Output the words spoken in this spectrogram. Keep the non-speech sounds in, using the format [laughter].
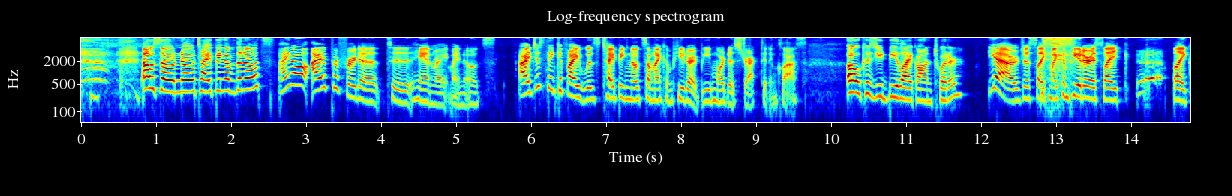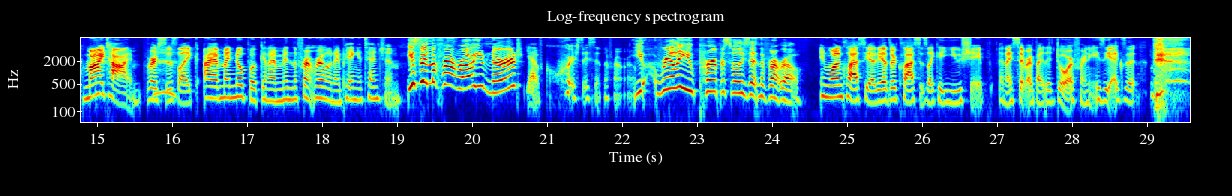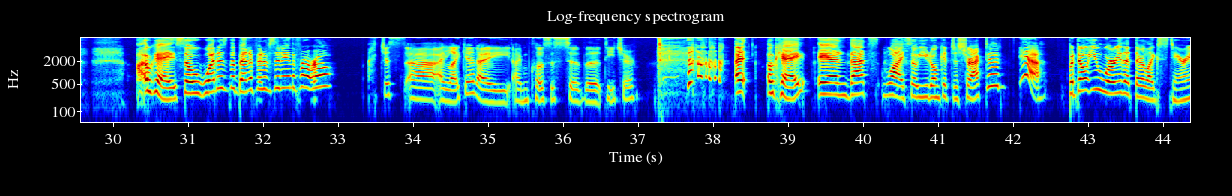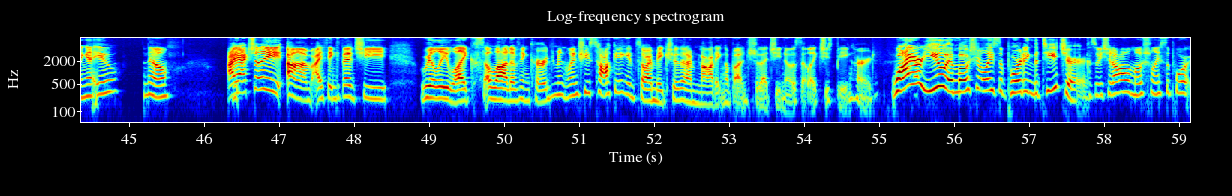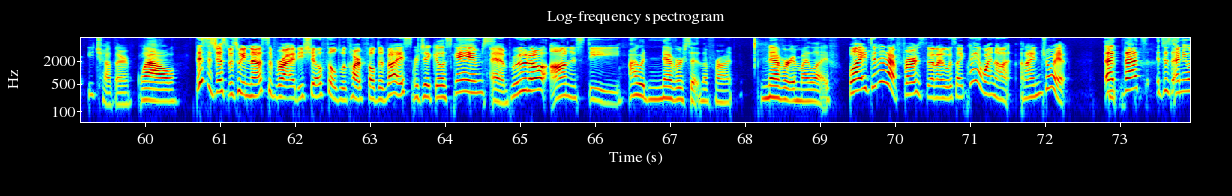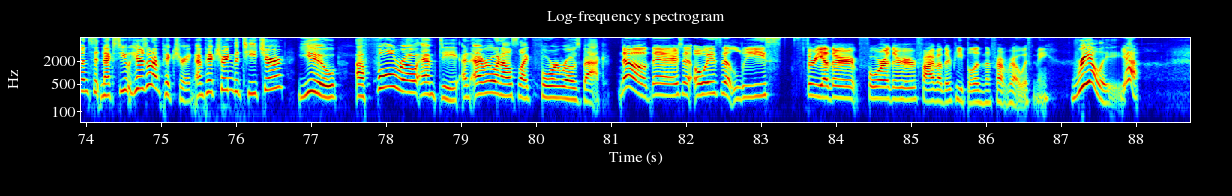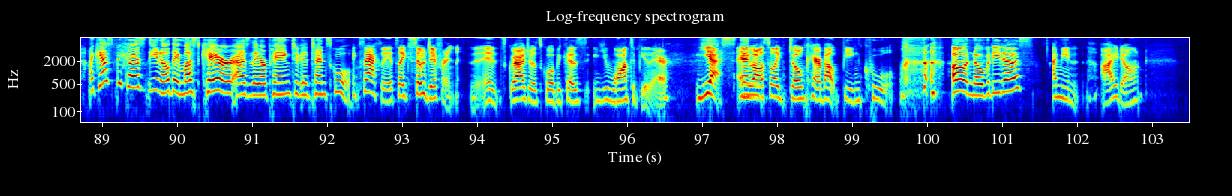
Oh, so no typing of the notes? I know. I prefer to to handwrite my notes. I just think if I was typing notes on my computer, I'd be more distracted in class. Oh, because you'd be like on Twitter? Yeah, or just like my computer is like like my time versus like I have my notebook and I'm in the front row and I'm paying attention. You sit in the front row, you nerd. Yeah, of course I sit in the front row. You really, you purposefully sit in the front row. In one class, yeah, the other class is like a U shape, and I sit right by the door for an easy exit. [laughs] Okay, so what is the benefit of sitting in the front row? I just uh, I like it. I I'm closest to the teacher. Uh, [laughs] okay, and that's why. So you don't get distracted? Yeah, But don't you worry that they're like staring at you? No. I actually um I think that she really likes a lot of encouragement when she's talking and so I make sure that I'm nodding a bunch so that she knows that like she's being heard. Why are you emotionally supporting the teacher? Cuz we should all emotionally support each other. Wow. This is just between us, a variety show filled with heartfelt advice Ridiculous games. and brutal honesty. I would never sit in the front. Never in my life. Well, I did it at first and I was like, "Hey, why not?" And I enjoy it. Uh, that's does anyone sit next to you? Here's what I'm picturing. I'm picturing the teacher, you, a full row empty, and everyone else like four rows back. No, there's always at least three other, four other, five other people in the front row with me. Really? Yeah. I guess because, you know, they must care as they are paying to attend school. Exactly. It's like so different. It's graduate school because you want to be there. Yes. And, you also like don't care about being cool. [laughs] Oh, nobody does? I mean, I don't.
